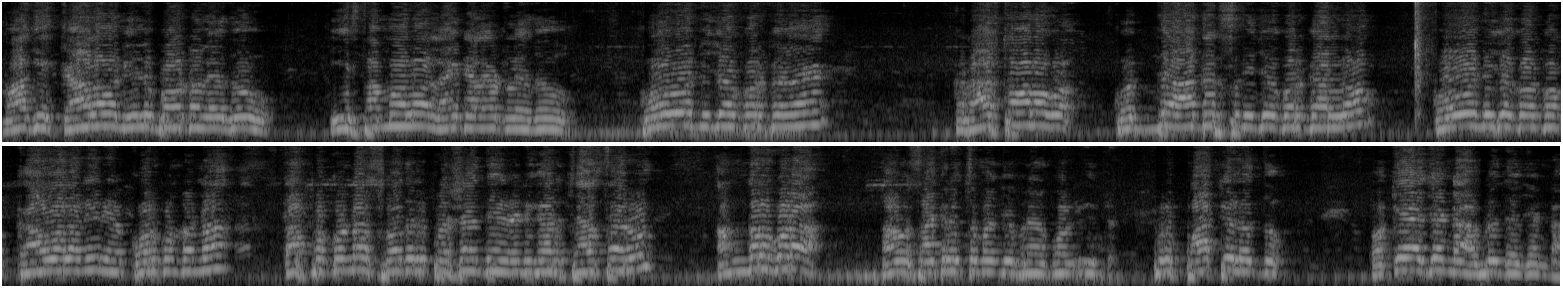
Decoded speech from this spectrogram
మాకు ఈ కాలువ నీళ్ళు పోవటం లేదు ఈ స్తంభంలో లైట్ వెలగట్లేదు కోవూరు నియోజకవర్గమే రాష్ట్రంలో కొద్ది ఆదర్శ నియోజకవర్గాల్లో కోవిడ్ నియోజకవర్గం కావాలని నేను కోరుకుంటున్నా. తప్పకుండా సోదరి ప్రశాంత్ రెడ్డి గారు చేస్తారు. అందరూ కూడా ఆమె సహకరించమని చెప్పి నేను ఇప్పుడు పార్టీలు వద్దు. ఒకే అజెండా అభివృద్ధి అజెండా.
